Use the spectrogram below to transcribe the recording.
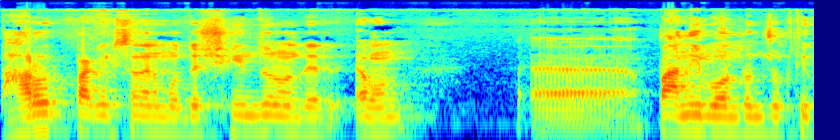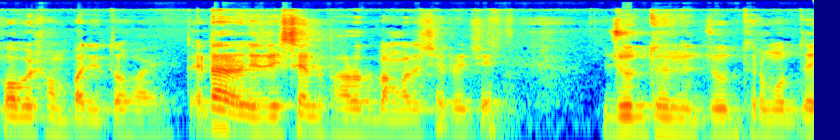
ভারত পাকিস্তানের মধ্যে সিন্ধু নদের এমন পানি বন্টন চুক্তি কবে সম্পাদিত হয়? এটা রিসেন্ট ভারত বাংলাদেশের রয়েছে যুদ্ধ যুদ্ধের মধ্যে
